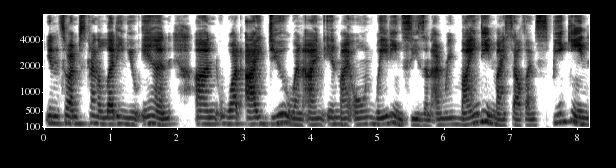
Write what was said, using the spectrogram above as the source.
you know, so I'm just kind of letting you in on what I do when I'm in my own waiting season. I'm reminding myself, I'm speaking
